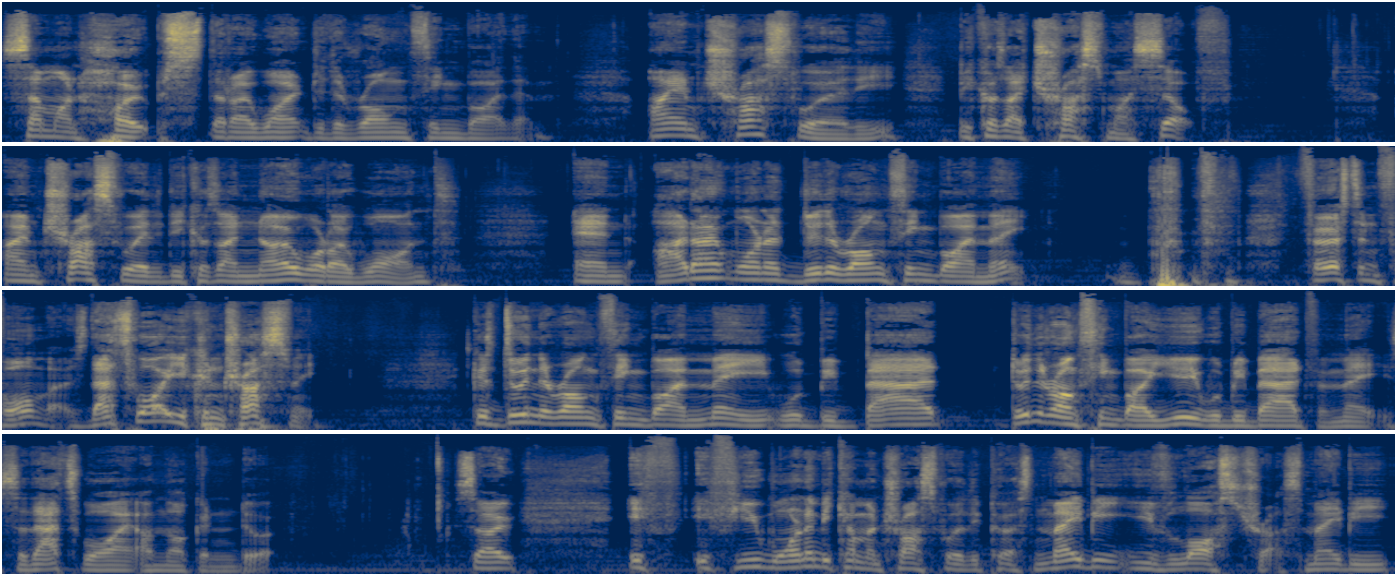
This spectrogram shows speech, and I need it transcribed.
someone hopes that I won't do the wrong thing by them. I am trustworthy because I trust myself. I am trustworthy because I know what I want and I don't want to do the wrong thing by me. First and foremost, that's why you can trust me. Because doing the wrong thing by me would be bad. Doing the wrong thing by you would be bad for me. So that's why I'm not going to do it. So if if you want to become a trustworthy person, maybe you've lost trust. Maybe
